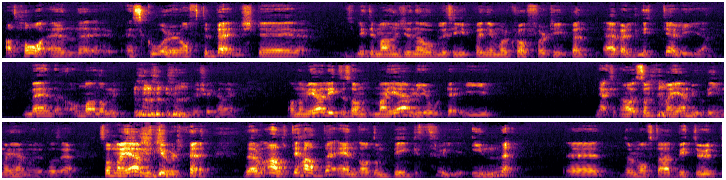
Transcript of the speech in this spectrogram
Att ha en, eh, en scorer off the bench. Det är lite Manu Ginobili-typen, Jamal Crawford-typen är väldigt nyttiga i ligan. Men om man de, ursäkta mig. Om de gör lite som Miami gjorde i... Nej, ja, som Miami gjorde i Miami, höll jag på att säga. Som Miami gjorde, där de alltid hade en av de Big Three inne. Eh, då de ofta bytte ut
